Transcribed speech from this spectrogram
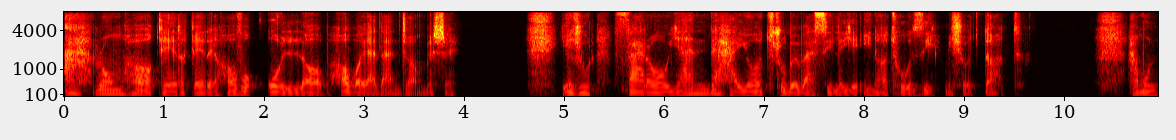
اهرمها قرقره ها و قلاب ها باید انجام بشه. یه جور فرایند حیات رو به وسیله اینا توضیح می‌شد داد. همون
